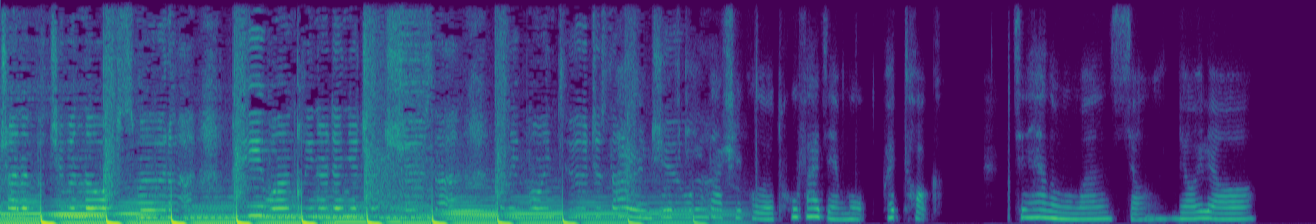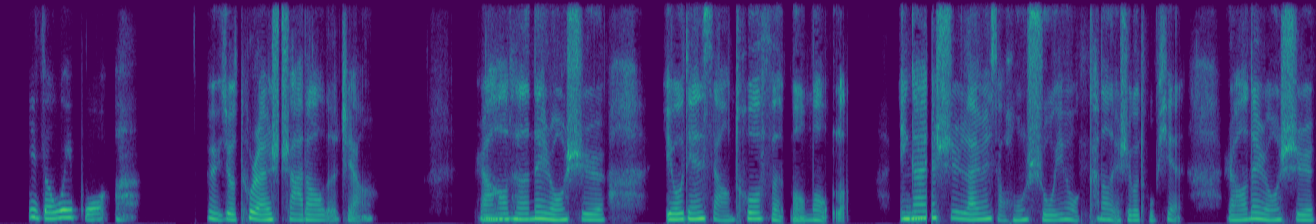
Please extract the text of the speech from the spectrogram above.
Trying to put you in the worst mood. I be one cleaner than your church shoes. I only point to just to 欢迎大吃一口的突发节目 Quick Talk。今天呢，我们想聊一聊一则微博啊，对，就突然刷到的这样。然后它嗯的内容是有点想脱粉某某了，应该是来源小红书，因为我看到的也是个图片。然后内容是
